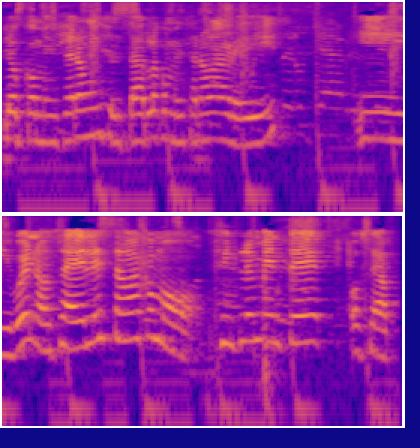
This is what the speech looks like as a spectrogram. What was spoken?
lo comenzaron a insultar, lo comenzaron a agredir y bueno, o sea, él estaba como simplemente, o sea,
